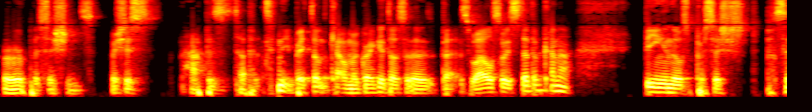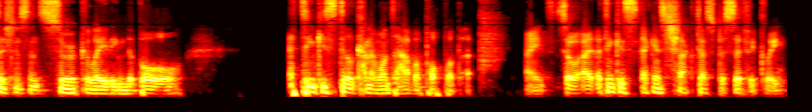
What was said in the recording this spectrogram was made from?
poor positions, which is happens to happen to me a bit. On Cal McGregor does it a bit as well. So instead of kind of being in those position, positions and circulating the ball, I think you still kind of want to have a pop up it, right? So I, I think it's against Shakhtar specifically.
